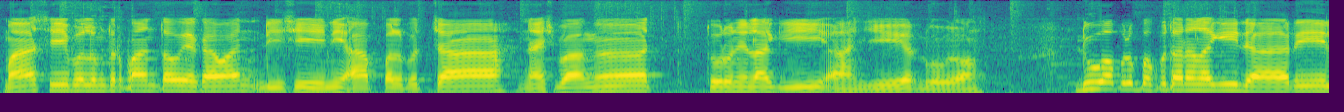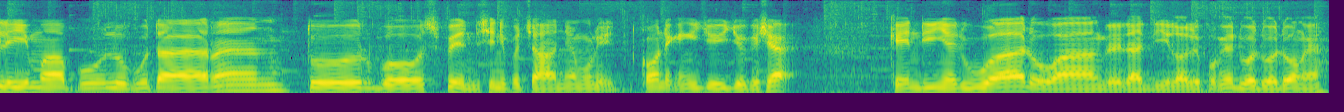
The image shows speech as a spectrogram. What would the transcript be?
Masih belum terpantau ya kawan. Di sini apel pecah nice banget. Turunin lagi anjir dua doang 24 putaran lagi dari 50 putaran turbo spin. Sini pecahannya mulai connect yang hijau-hijau guys ya. Candy-nya dua doang dari tadi. Lollipopnya dua-dua doang ya.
